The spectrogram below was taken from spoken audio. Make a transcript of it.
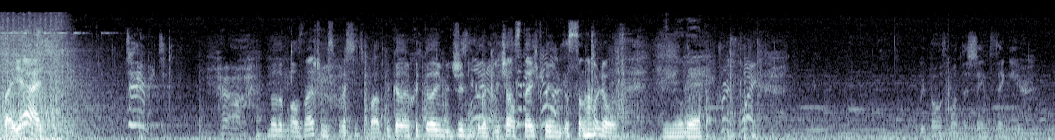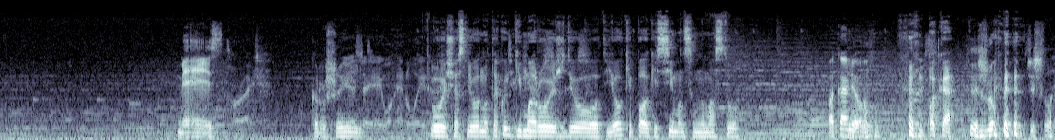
Стоять! Надо было, знаешь, им спросить, типа, а ты когда, хоть когда-нибудь в жизни, когда кричал стоять, кто-нибудь останавливался? Ну да. Both want the same thing here. Месть. Крушить. Ой, сейчас Леона такой геморрой ждет. Елки-палки с Симмонсом на мосту. Пока, Леон. Пока. Жопа пришла.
